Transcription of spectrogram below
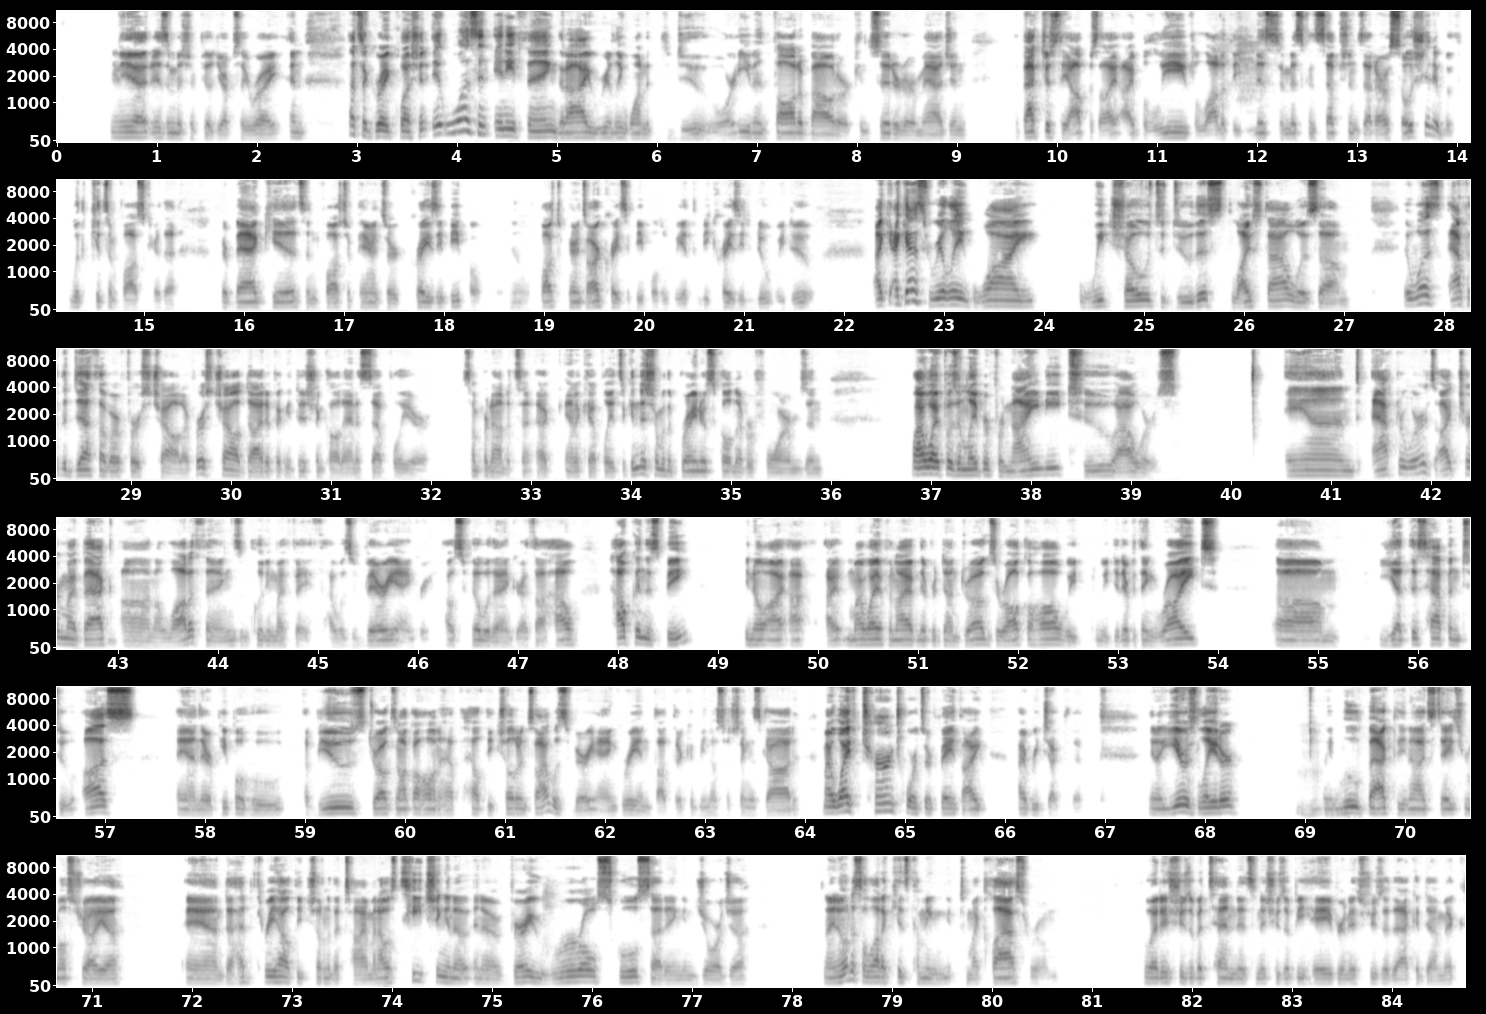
Yeah, it is a mission field. You're absolutely right. And that's a great question. It wasn't anything that I really wanted to do or even thought about or considered or imagined. In fact, just the opposite. I, I believed a lot of the myths and misconceptions that are associated with with kids in foster care that they're bad kids and foster parents are crazy people. You know, foster parents are crazy people. We have to be crazy to do what we do. I, I guess really why we chose to do this lifestyle was um, it was after the death of our first child. Our first child died of a condition called anencephaly, or some pronounce it anencephaly. It's a condition where the brain or skull never forms. And my wife was in labor for 92 hours. And afterwards, I turned my back on a lot of things, including my faith. I was very angry. I was filled with anger. I thought, how how can this be? You know, I, I, I my wife and I have never done drugs or alcohol. We we did everything right. Um, yet this happened to us, and there are people who abuse drugs and alcohol and have healthy children. So I was very angry and thought there could be no such thing as God. My wife turned towards her faith. I I rejected it. You know, years later, Mm-hmm. We moved back to the United States from Australia, and I had three healthy children at the time. And I was teaching in a in a very rural school setting in Georgia, and I noticed a lot of kids coming to my classroom who had issues of attendance and issues of behavior and issues of academic.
